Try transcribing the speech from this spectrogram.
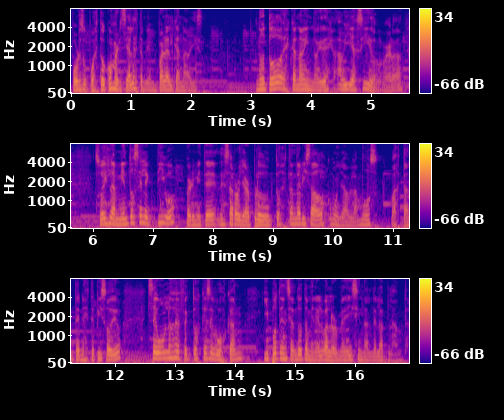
por supuesto comerciales también para el cannabis. No todo es cannabinoides había sido, ¿verdad? Su aislamiento selectivo permite desarrollar productos estandarizados, como ya hablamos bastante en este episodio, según los efectos que se buscan y potenciando también el valor medicinal de la planta.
